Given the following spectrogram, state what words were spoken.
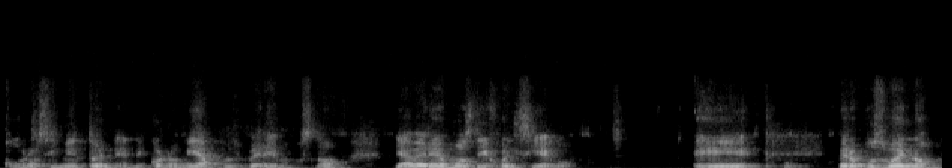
conocimiento en, economía, pues veremos, ¿no? Ya veremos, dijo el ciego. Eh, pero pues bueno,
